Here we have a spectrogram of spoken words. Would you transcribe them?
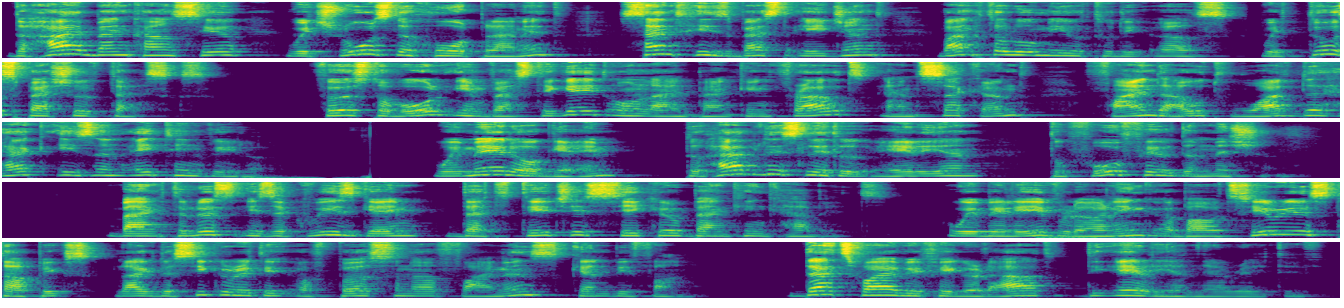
The High Bank Council, which rules the whole planet, sent his best agent Bartholomew to the Earth with two special tasks. First of all, investigate online banking frauds, and second, find out what the heck is an 18-wheeler. We made our game to help this little alien to fulfill the mission. Banctulus is a quiz game that teaches secure banking habits. We believe learning about serious topics like the security of personal finance can be fun. That's why we figured out the alien narrative.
